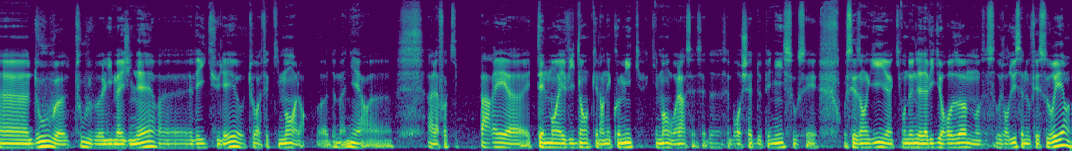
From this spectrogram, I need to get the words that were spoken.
Euh, D'où euh, tout l'imaginaire euh, véhiculé autour, effectivement, alors de manière à la fois qui paraît est tellement évidente qu'elle en est comique, effectivement, voilà, ces brochettes de pénis ou ces, anguilles qui vont donner de la vigueur aux hommes. Aujourd'hui, ça nous fait sourire.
